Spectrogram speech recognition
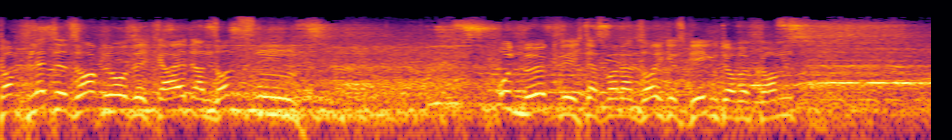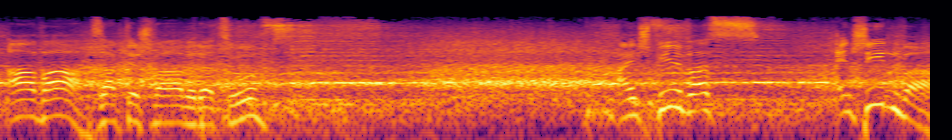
Komplette Sorglosigkeit, ansonsten unmöglich, dass man ein solches Gegentor bekommt. Aber, sagt der Schwabe dazu, ein Spiel, was entschieden war.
